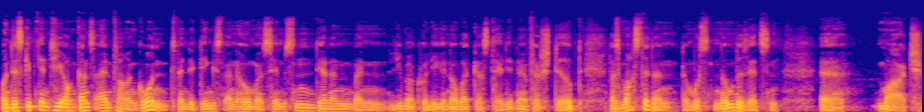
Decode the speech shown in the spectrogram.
Und es gibt natürlich auch einen ganz einfachen Grund. Wenn du denkst an Homer Simpson, der dann, mein lieber Kollege Norbert Gastel, der dann verstirbt, was machst du dann? Da musst du ihn umbesetzen. Äh, Marge,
